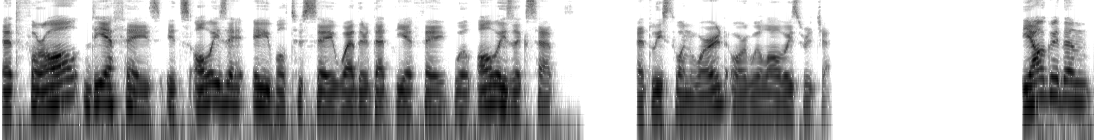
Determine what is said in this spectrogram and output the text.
that for all DFAs, it's always able to say whether that DFA will always accept at least one word or will always reject. The algorithm,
